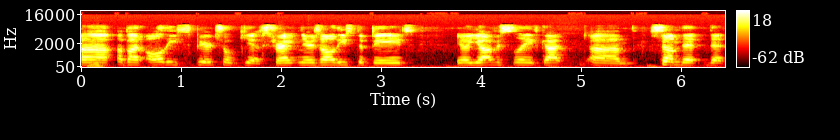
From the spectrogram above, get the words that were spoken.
uh, about all these spiritual gifts, right? And there's all these debates. You know, you obviously have got um, some that, that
